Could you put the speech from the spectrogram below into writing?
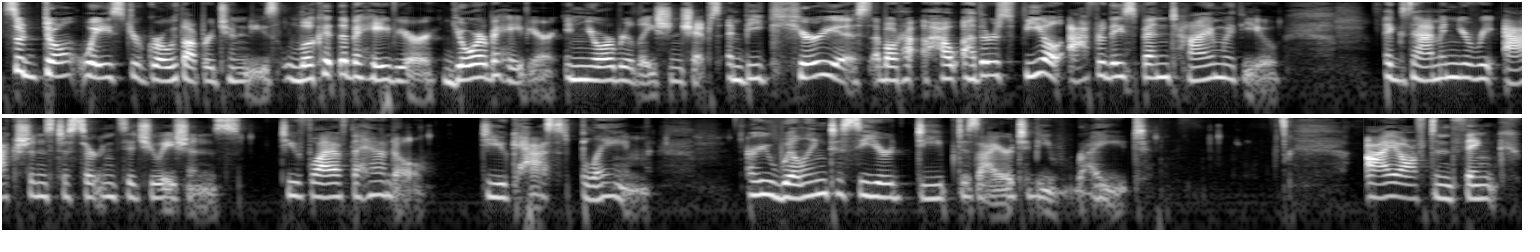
So don't waste your growth opportunities. Look at the behavior, your behavior in your relationships, and be curious about how, how others feel after they spend time with you. Examine your reactions to certain situations. Do you fly off the handle? Do you cast blame? Are you willing to see your deep desire to be right? I often think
